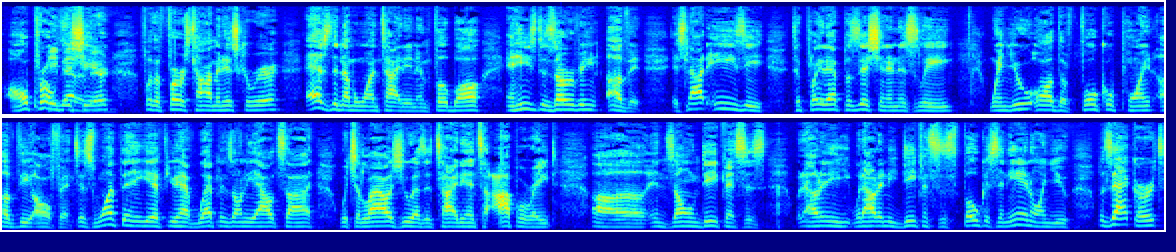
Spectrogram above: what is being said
All Pro this year for the first time in his career as the number one tight end in football, and he's deserving of it. It's not easy to play that position in this league when you are the focal point of the offense. It's one thing if you have weapons on the outside, which allows you as a tight end to operate uh, in zone defenses without any without any defenses focusing in on you. But Zach Ertz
